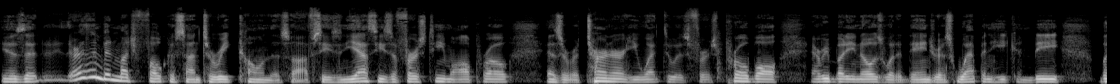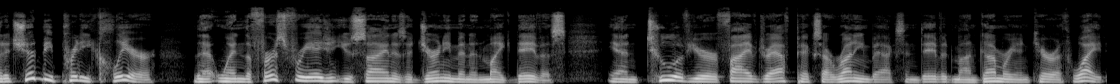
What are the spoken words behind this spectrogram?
Is that there hasn't been much focus on Tarik Cohen this offseason. Yes, he's a first team All Pro as a returner. He went to his first Pro Bowl. Everybody knows what a dangerous weapon he can be. But it should be pretty clear that when the first free agent you sign is a journeyman in Mike Davis, and two of your five draft picks are running backs in David Montgomery and Kerrith Whyte,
